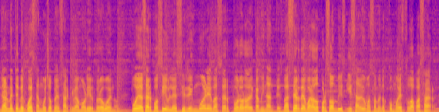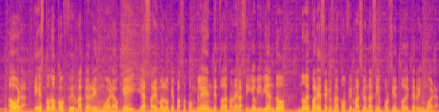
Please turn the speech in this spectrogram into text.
realmente me cuesta mucho pensar que va a morir, pero bueno, puede ser posible. Si Rick muere va a ser por hora de caminantes, va a ser devorado por zombies y sabemos más o menos cómo esto va a pasar. Ahora, esto no confirma que Rick muera, ¿ok? Ya sabemos lo que pasó con Glenn, de todas maneras siguió viviendo. No me parece que es una confirmación al 100% de que Rick muera.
